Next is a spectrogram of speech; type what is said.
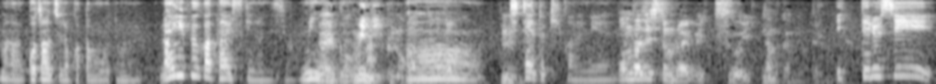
まあご存知の方も多いと思う。ライブが大好きなんですよ。見に行くのが。ライブを見に行くのがってこと？うんうん。ちっちゃい時からね。同じ人のライブすごい何回もやってる。行ってるし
